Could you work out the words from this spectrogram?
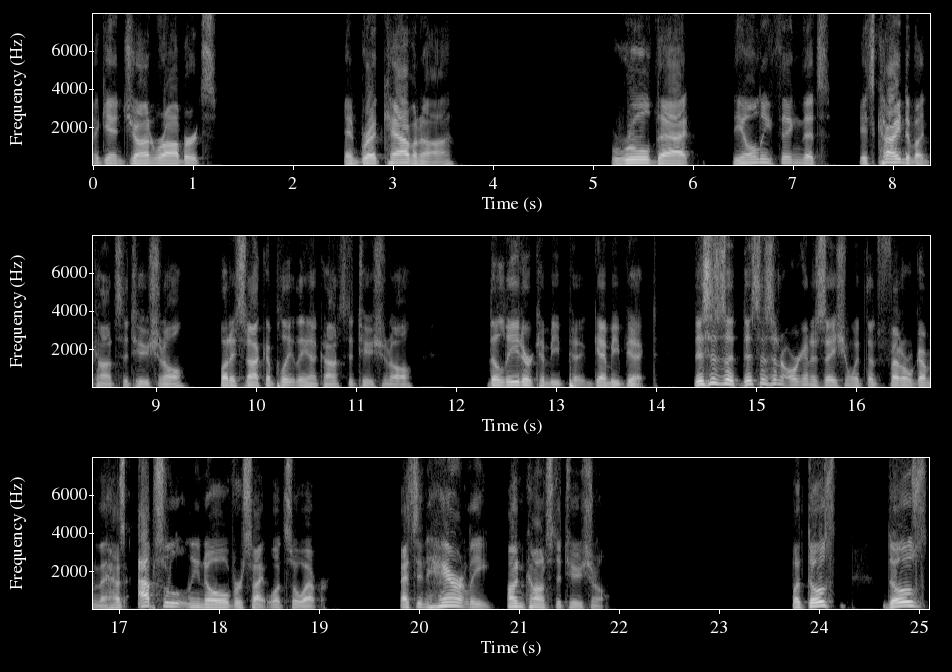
again, John Roberts and Brett Kavanaugh ruled that the only thing that's it's kind of unconstitutional, but it's not completely unconstitutional. The leader can be can be picked. This is a this is an organization with the federal government that has absolutely no oversight whatsoever. That's inherently unconstitutional. But those those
